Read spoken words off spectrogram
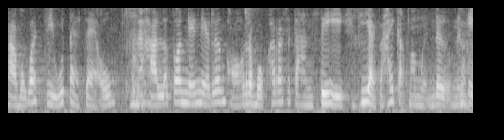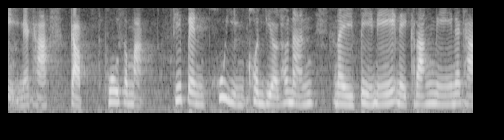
ค่ะบอกว่าจิ๋วแต่แจ๋วนะคะ แล้วก็เน้นในเรื่องของระบบข้าราชการ C ที่อยากจะให้กลับมาเหมือนเดิมนั่นค่ะเองนะคะ กับผู้สมัคร ที่เป็นผู้หญิงคนเดียวเท่านั้นในปีนี้ในครั้งนี้นะคะ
